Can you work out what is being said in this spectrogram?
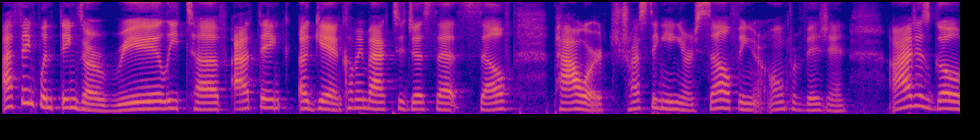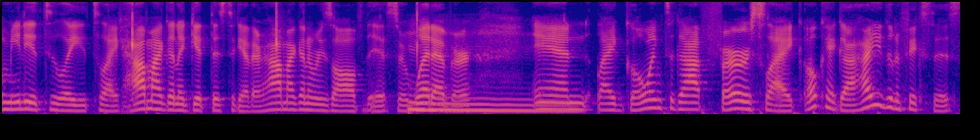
I think when things are really tough, I think, again, coming back to just that self power, trusting in yourself, in your own provision. I just go immediately to like, how am I gonna get this together? How am I gonna resolve this or whatever? Mm. And like going to God first, like, okay, God, how are you gonna fix this?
